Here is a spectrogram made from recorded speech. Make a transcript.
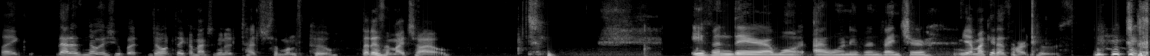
Like that is no issue. But don't think I'm actually going to touch someone's poo. That isn't my child. Even there, I won't. I won't even venture. Yeah, my kid has hard poos.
